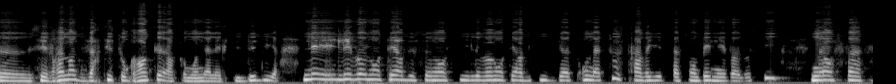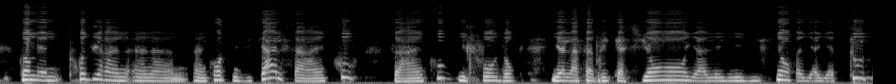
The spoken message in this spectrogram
Euh, c'est vraiment des artistes au grand cœur, comme on a l'habitude de dire. Les, volontaires de Solancy, les volontaires du Kid on a tous travaillé de façon bénévole aussi. Mais enfin, quand même, produire un, un, conte musical, ça a un coût. Ça a un coût. Il faut donc, il y a la fabrication, il y a l'édition, enfin, il y a, il tout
